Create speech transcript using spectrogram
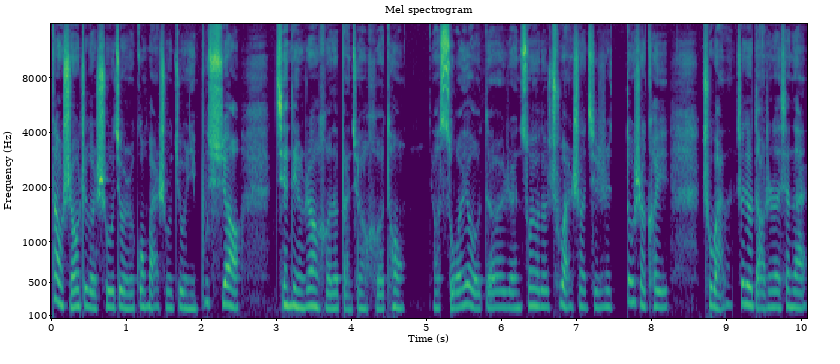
到时候这个书就是公版书，就是你不需要签订任何的版权合同，所有的人、所有的出版社其实都是可以出版的。这就导致了现在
